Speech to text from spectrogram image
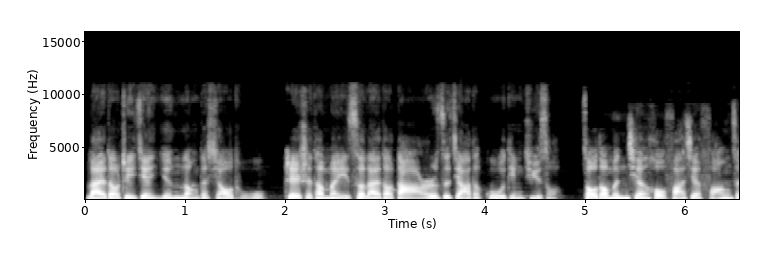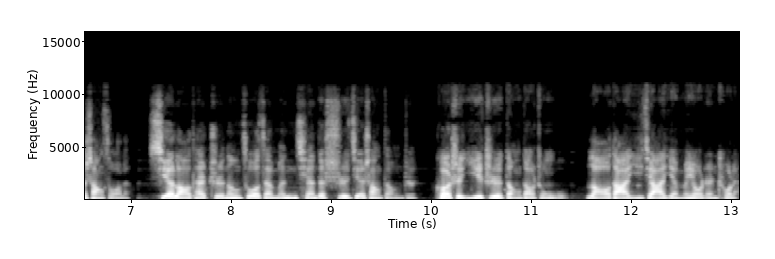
来到这间阴冷的小土屋，这是他每次来到大儿子家的固定居所。走到门前后，发现房子上锁了，谢老太只能坐在门前的石阶上等着。可是，一直等到中午，老大一家也没有人出来。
